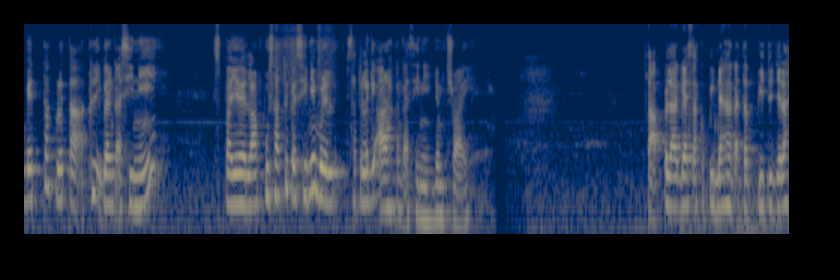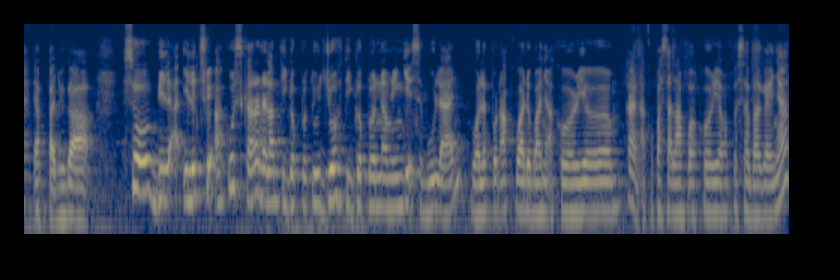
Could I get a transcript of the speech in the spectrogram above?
Better aku letak Clipkan kat sini. Supaya lampu satu kat sini Boleh satu lagi arahkan kat sini. Jom try tak apalah guys aku pindahkan kat tepi tu je lah. Dapat juga. So bila electric aku sekarang dalam 37-36 ringgit sebulan walaupun aku ada banyak aquarium kan? Aku pasal lampu aquarium apa sebagainya.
